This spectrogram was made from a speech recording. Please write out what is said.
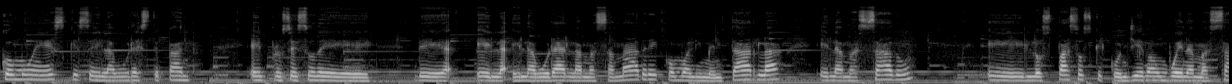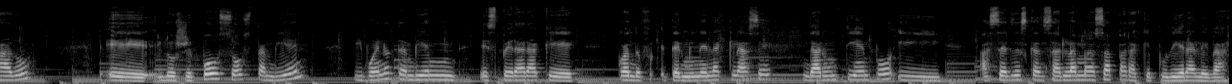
cómo es que se elabora este pan, el proceso de, elaborar la masa madre, cómo alimentarla, el amasado, eh, los pasos que conlleva un buen amasado, eh, los reposos también y bueno, también esperar a que cuando termine la clase, dar un tiempo y hacer descansar la masa para que pudiera elevar.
